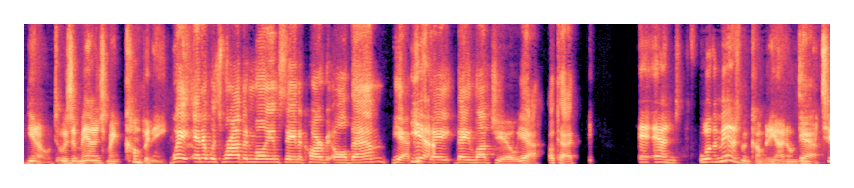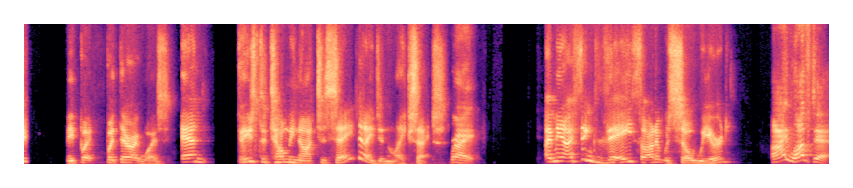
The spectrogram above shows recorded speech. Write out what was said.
You know, it was a management company. wait and it was robin williams dana carvey all them yeah Yeah. they they loved you yeah okay A- and well, the management company, I don't think Yeah. particularly, but but there I was, and they used to tell me not to say that I didn't like sex. right I mean, I think they thought it was so weird. i loved it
